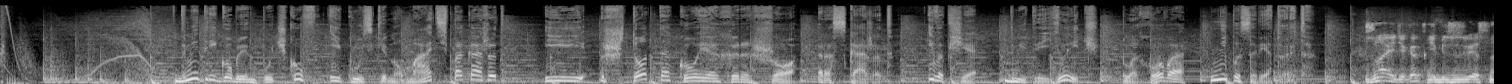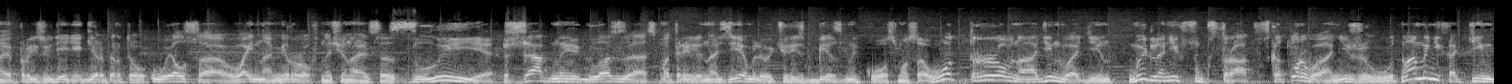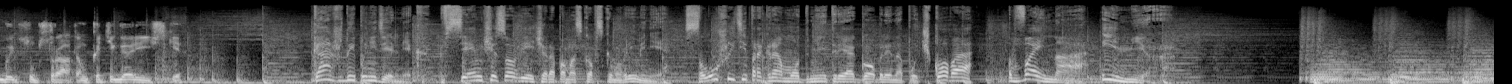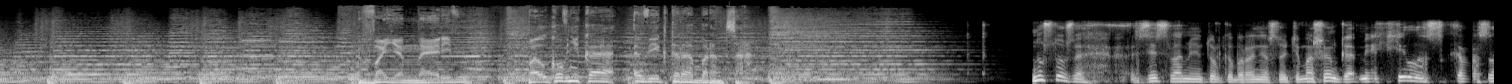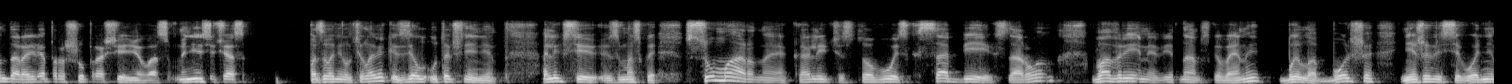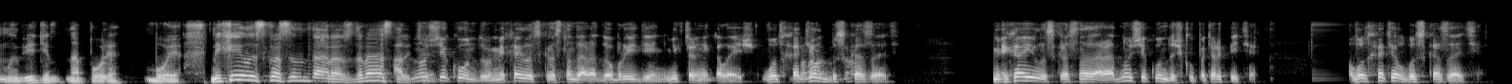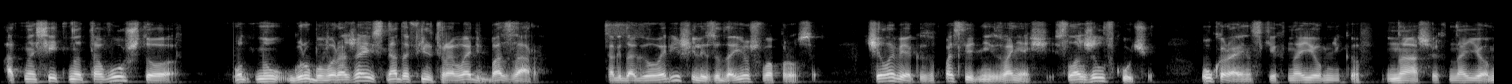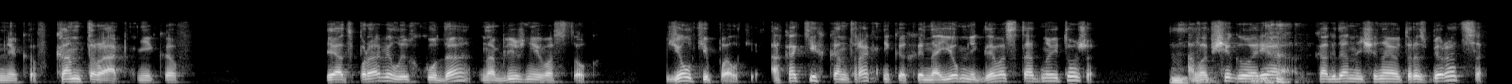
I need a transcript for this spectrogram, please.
Дмитрий Гоблин-Пучков и Кузькину мать покажет, и что такое хорошо расскажет. И вообще, Дмитрий Юрьевич плохого не посоветует. Знаете, как небезызвестное произведение Герберта Уэллса «Война миров» начинается? Злые, жадные глаза смотрели на Землю через бездны космоса. Вот ровно один в один. Мы для них субстрат, с которого они живут. Ну, а мы не хотим быть субстратом категорически. Каждый понедельник в 7 часов вечера по московскому времени слушайте программу Дмитрия Гоблина-Пучкова «Война и мир». Военное ревю полковника Виктора Баранца. Ну что же, здесь с вами не только Баранец, но и Тимошенко. Михаил из Краснодара, я прошу прощения у вас. Мне сейчас позвонил человек и сделал уточнение. Алексей из Москвы. Суммарное количество войск с обеих сторон во время Вьетнамской войны было больше, нежели сегодня мы видим на поле боя. Михаил из Краснодара, здравствуйте. Одну секунду. Михаил из Краснодара, добрый день. Виктор Николаевич, вот хотел бы сказать. Михаил из Краснодара, одну секундочку, потерпите. Вот хотел бы сказать относительно того, что, вот, ну, грубо выражаясь, надо фильтровать базар, когда говоришь или задаешь вопросы. Человек, последний звонящий, сложил в кучу – украинских наемников, наших наемников, контрактников и отправил их куда? На Ближний Восток. Елки-палки, о каких контрактниках и наемник для вас это одно и то же? А вообще говоря, когда начинают разбираться,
